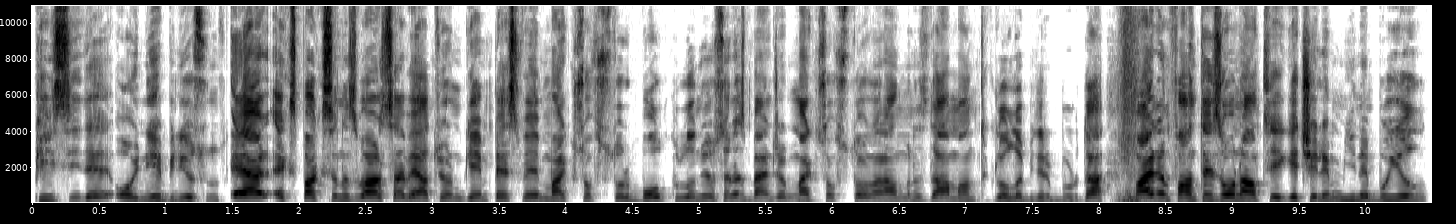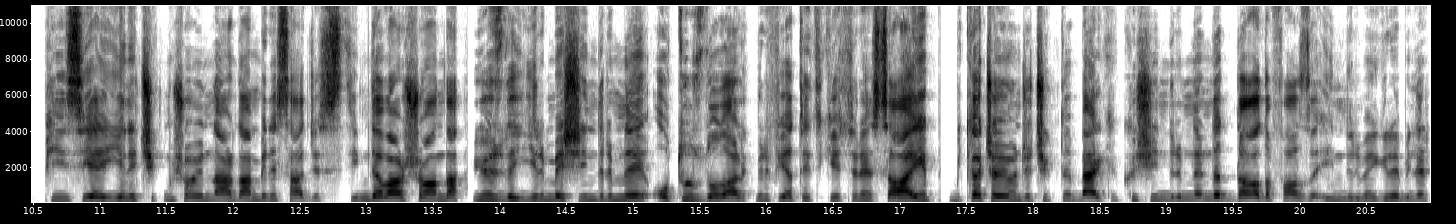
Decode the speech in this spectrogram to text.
PC'de oynayabiliyorsunuz. Eğer Xbox'ınız varsa veya atıyorum Game Pass ve Microsoft Store'u bol kullanıyorsanız bence Microsoft Store'dan almanız daha mantıklı olabilir burada. Final Fantasy 16'ya geçelim. Yine bu yıl PC'ye yeni çıkmış oyunlardan biri sadece Steam'de var şu anda. %25 indirimle 30 dolarlık bir fiyat etiketine sahip. Birkaç ay önce çıktı. Belki kış indirimlerinde daha da fazla indirime girebilir.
